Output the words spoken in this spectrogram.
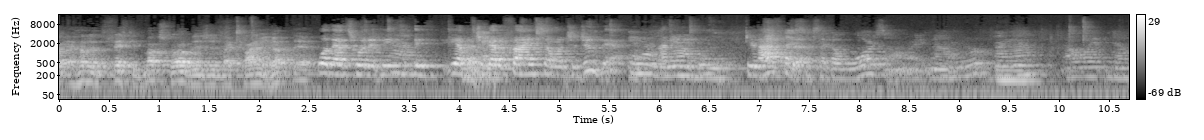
like a hundred and fifty bucks probably, just by climbing up there. well, that's what it needs, it- yeah, but you gotta find someone to do that. Yeah. I mean, you Our know, place the- looks like a war zone right now. mm-hmm, all the way up and down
